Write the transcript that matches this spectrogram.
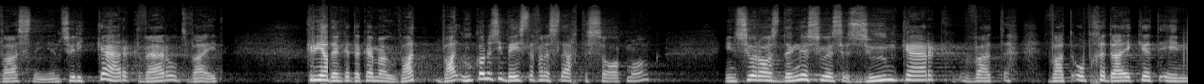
was nie. En so die kerk wêreldwyd kreat dink ek maar wat wat hoe kan ons die beste van 'n slegte saak maak? En so daar's dinge soos 'n Zoom kerk wat wat opgeduik het en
